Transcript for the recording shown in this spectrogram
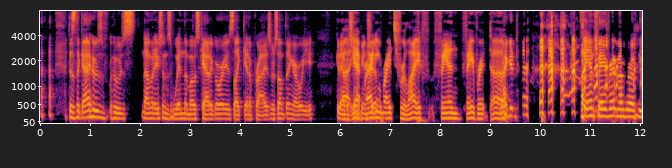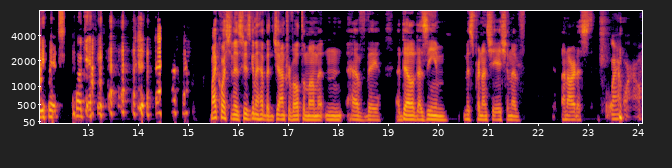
Does the guy whose whose nominations win the most categories like get a prize or something? Or are we gonna have Uh, a yeah, bragging rights for life, fan favorite, duh. Bragging- fan favorite member of the itch. Okay. My question is, who's going to have the John Travolta moment and have the Adele Dazeem mispronunciation of an artist? wow, wow.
